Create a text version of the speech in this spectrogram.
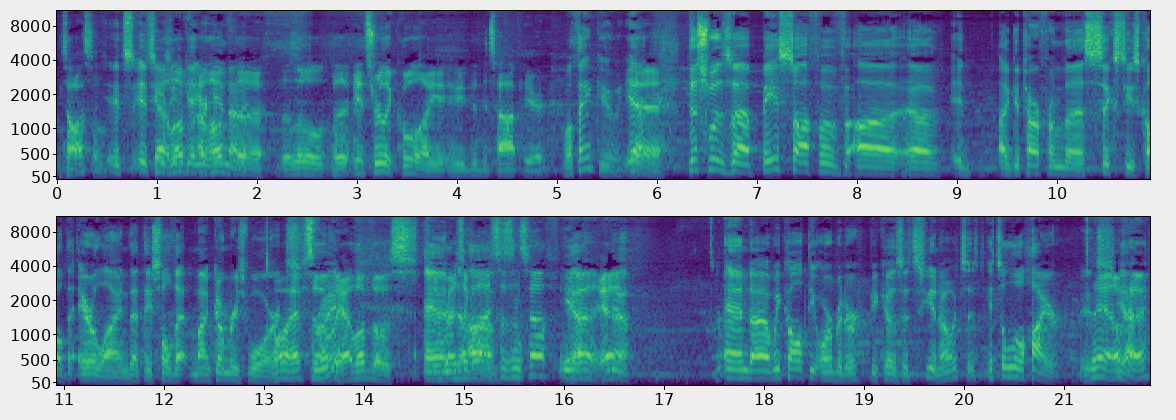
It's awesome. it's it's Yeah, I easy love, to get your love hand on it. the, the little. The, it's really cool how you, how you did the top here. Well, thank you. Yeah, Yeah. this was uh, based off of uh, uh, it, a guitar from the '60s called the Airline that they sold at Montgomery Ward's. Oh, absolutely! right? I love those. the And, Reza um, glasses and stuff. Yeah, yeah. yeah. And uh, we call it the Orbiter because it's you know it's a, it's a little higher. It's, Yeah, okay.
